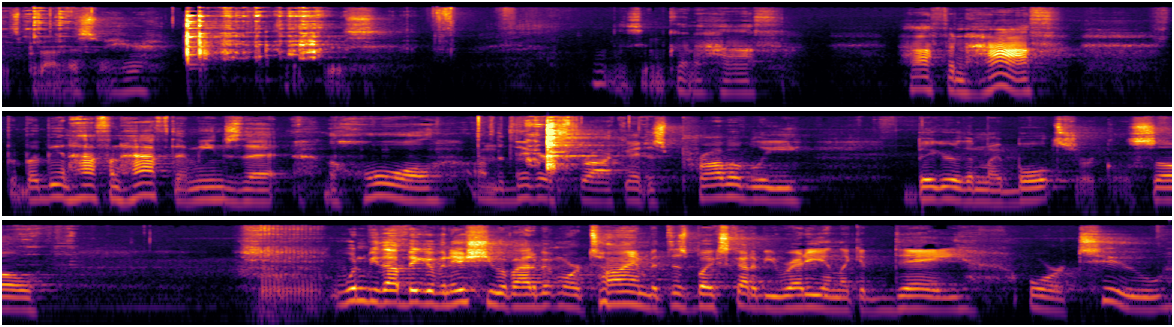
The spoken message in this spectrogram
Let's put on this right here, like this. Let's I'm kind of half, half and half but by being half and half, that means that the hole on the bigger sprocket is probably bigger than my bolt circle. So wouldn't be that big of an issue if I had a bit more time, but this bike's got to be ready in like a day or two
